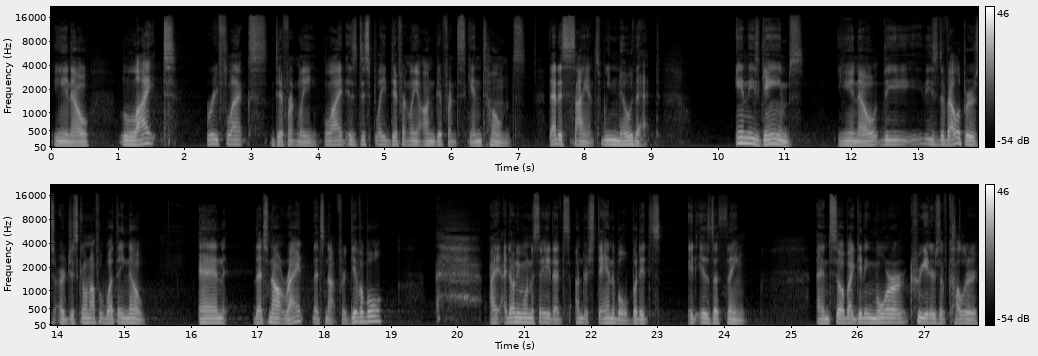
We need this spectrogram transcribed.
You know, light reflects differently, light is displayed differently on different skin tones. That is science. We know that in these games, you know, the these developers are just going off of what they know. And that's not right. That's not forgivable. I, I don't even want to say that's understandable, but it's it is a thing. And so by getting more creators of color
